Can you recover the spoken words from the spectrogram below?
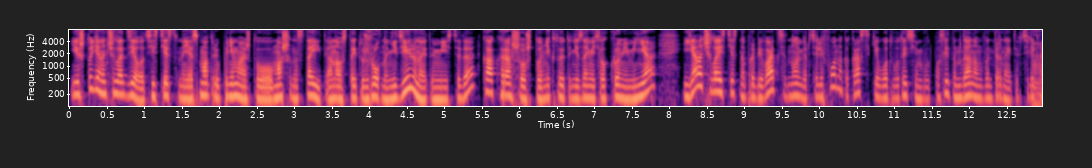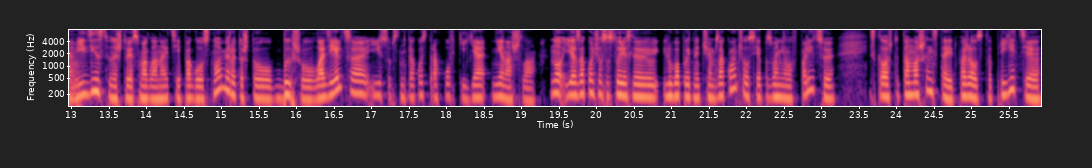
И что я начала делать? Естественно, я смотрю, понимаю, что машина стоит, и она стоит уже ровно неделю на этом месте, да? Как хорошо, что никто это не заметил, кроме меня. И я начала, естественно, пробивать номер телефона как раз-таки вот, вот этим вот послитым данным в интернете, в Телеграме. Мгм. Единственное, что я смогла найти по госномеру, это что бывшего владельца, и, собственно, никакой страховки я не нашла. Но я закончила с историей, если любопытно, чем закончилась, я позвонила в полицию и сказала, что там машина стоит, пожалуйста, приедьте,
